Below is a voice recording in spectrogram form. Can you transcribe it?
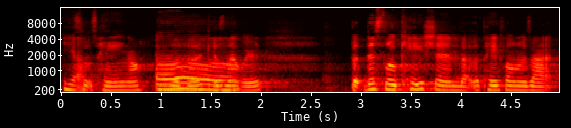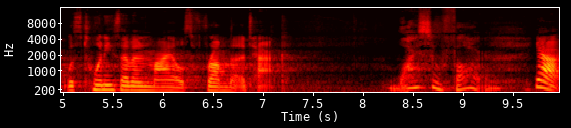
Yeah. So it was hanging off of the hook. Isn't that weird? But this location that the payphone was at was 27 miles from the attack. Why so far? Yeah,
